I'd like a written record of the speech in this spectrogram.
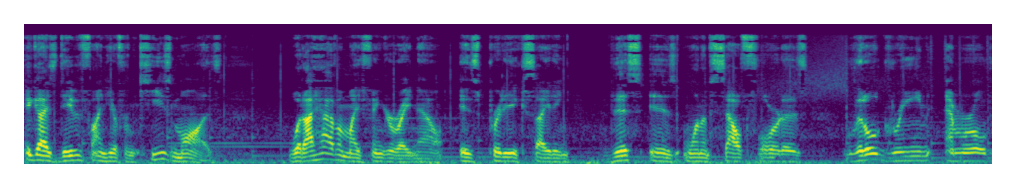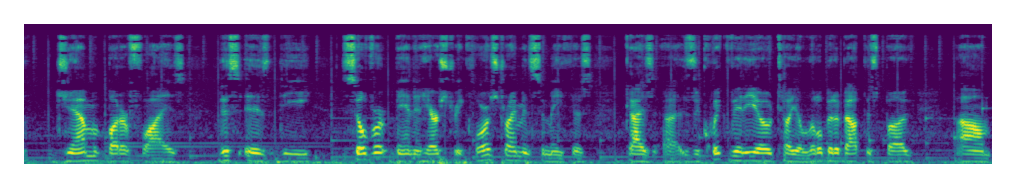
Hey guys, David Fine here from Keys Moths. What I have on my finger right now is pretty exciting. This is one of South Florida's little green emerald gem butterflies. This is the silver banded hair streak, Chlorostrymon simaethis. Guys, uh, this is a quick video, tell you a little bit about this bug. Um,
